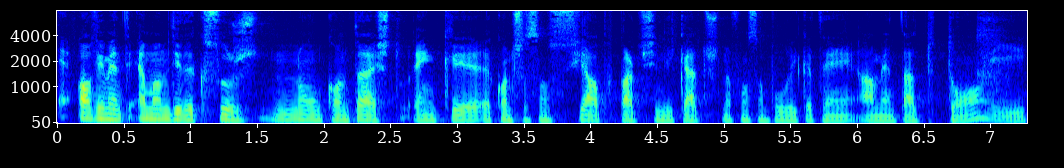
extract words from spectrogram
É, obviamente, é uma medida que surge num contexto em que a contestação social por parte dos sindicatos na função pública tem aumentado de tom e,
